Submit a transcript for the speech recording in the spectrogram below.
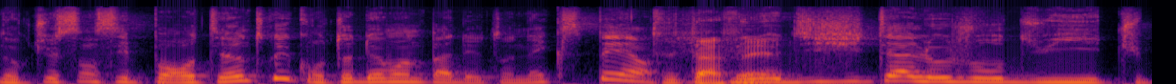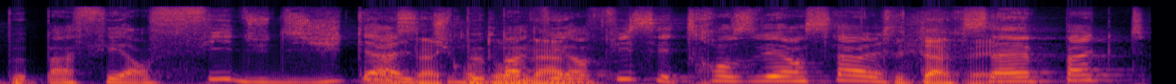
donc tu es censé porter un truc, on te demande pas d'être un expert. Tout à Mais le digital aujourd'hui, tu peux pas faire fi du digital, Ouais, tu peux pas faire fi, c'est transversal. Tout à fait. Ça impacte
